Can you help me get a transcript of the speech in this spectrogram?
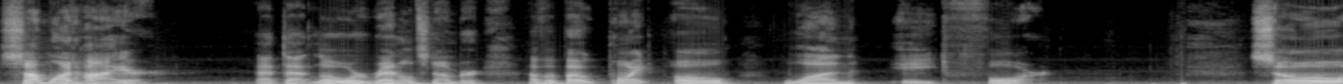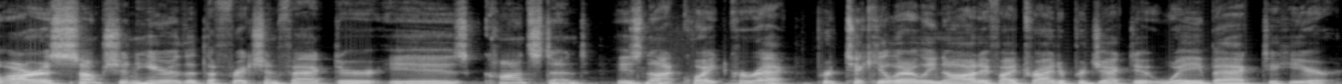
somewhat higher at that lower Reynolds number of about 0.0184. So our assumption here that the friction factor is constant is not quite correct, particularly not if I try to project it way back to here.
